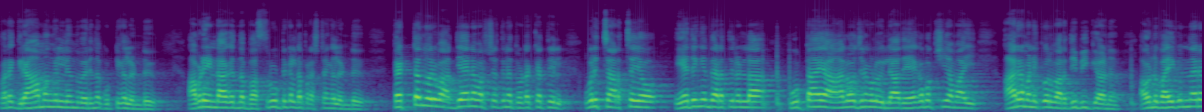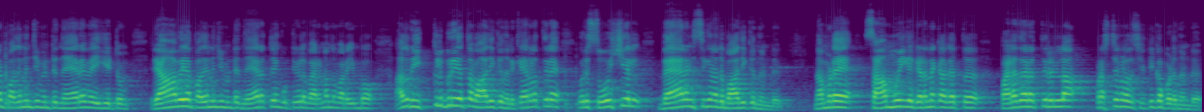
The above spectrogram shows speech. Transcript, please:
കുറേ ഗ്രാമങ്ങളിൽ നിന്ന് വരുന്ന കുട്ടികളുണ്ട്. അവിടെ ഉണ്ടാകുന്ന ബസ് റൂട്ടുകളുടെ പ്രശ്നങ്ങളുണ്ട്. പെട്ടെന്ന് ഒരു അധ്യയന വർഷത്തിന്റെ തുടക്കത്തിൽ ഒരു ചർച്ചയോ ഏതെങ്കിലും തരത്തിലുള്ള കൂട്ടായ ആലോചനകളോ ഇല്ലാതെ ഏകപക്ഷീയമായി അരമണിക്കൂർ വർദ്ധിപ്പിക്കുകയാണ്. അതുകൊണ്ട് വൈകുന്നേരം പതിനഞ്ച് മിനിറ്റ് നേരെ വൈകിട്ടും രാവിലെ പതിനഞ്ച് മിനിറ്റ് നേരത്തെയും കുട്ടികൾ വരണം എന്ന് പറയുമ്പോൾ അതൊരു ഇക്ലിബ്രിയത്തെ ബാധിക്കുന്നുണ്ട്. കേരളത്തിലെ ഒരു സോഷ്യൽ ബാലൻസിങ്ങിനെ അത് ബാധിക്കുന്നുണ്ട്. നമ്മുടെ സാമൂഹിക ഘടനക്കകത്ത് പലതരത്തിലുള്ള പ്രശ്നങ്ങൾ സൃഷ്ടിക്കപ്പെടുന്നുണ്ട്.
